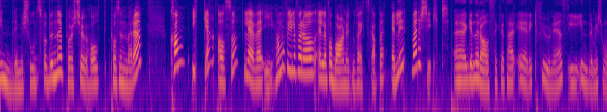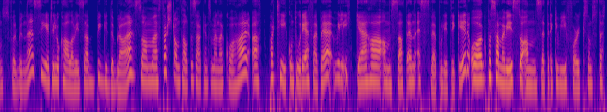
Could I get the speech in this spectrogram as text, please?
Indremisjonsforbundet på Sjøholt på Sunnmøre kan ikke altså leve i homofile forhold eller få barn utenfor ekteskapet eller være skilt. Eh, generalsekretær Erik Furnes i Indremisjonsforbundet sier til lokalavisa Bygdebladet, som først omtalte saken som NRK har, at partikontoret i Frp vil ikke ha ansatt en SV-politiker, og på samme vis så ansetter ikke vi folk som, støtt,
